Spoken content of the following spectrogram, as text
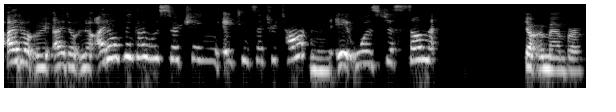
I don't I don't know. I don't think I was searching 18th century tartan. It was just some don't remember,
